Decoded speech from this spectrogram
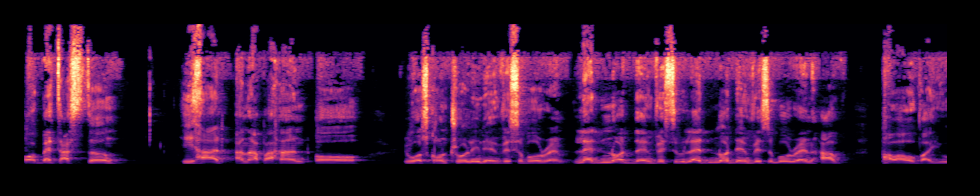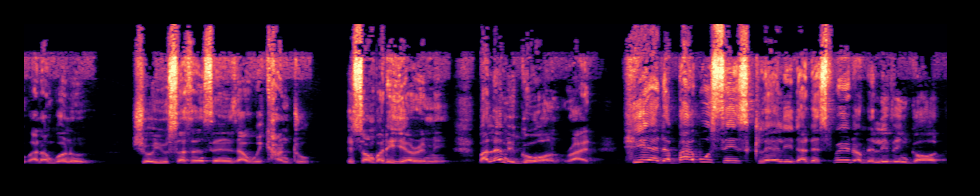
Or better still, he had an upper hand or he was controlling the invisible realm. Let not the invisible, let not the invisible realm have power over you. And I'm going to show you certain things that we can do. Is somebody hearing me? But let me go on, right? Here, the Bible says clearly that the Spirit of the living God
